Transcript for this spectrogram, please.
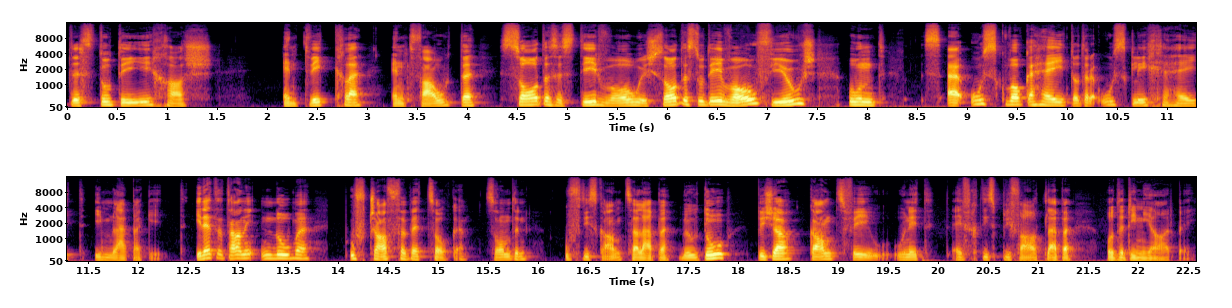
dass du dich kannst entwickeln, entfalten, so dass es dir wohl ist, so dass du dich wohl fühlst und es eine Ausgewogenheit oder eine Ausgleichheit im Leben gibt. Ich rede da nicht nur auf das Arbeiten bezogen, sondern auf dein ganze Leben. Weil du bist ja ganz viel und nicht einfach dein Privatleben oder deine Arbeit.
